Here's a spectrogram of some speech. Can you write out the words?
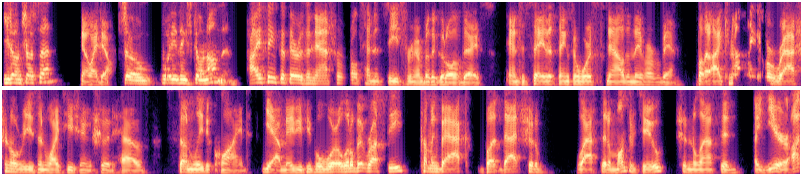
You don't trust that? No, I don't. So, what do you think's going on then? I think that there is a natural tendency to remember the good old days and to say that things are worse now than they've ever been. But I cannot think of a rational reason why teaching should have suddenly declined. Yeah, maybe people were a little bit rusty coming back, but that should have lasted a month or two, shouldn't have lasted a year. I,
